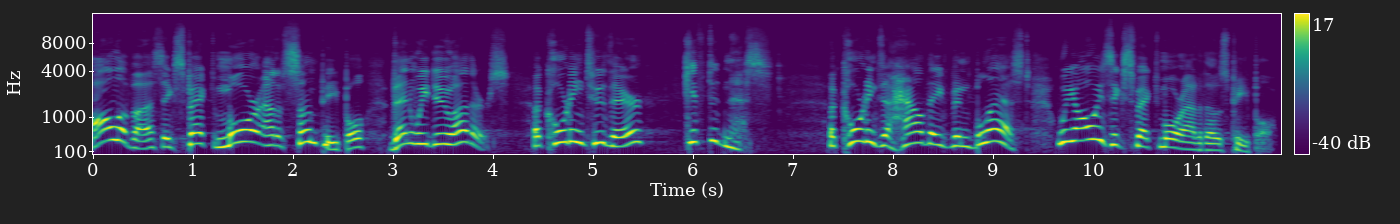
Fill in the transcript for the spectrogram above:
All of us expect more out of some people than we do others, according to their giftedness, according to how they've been blessed. We always expect more out of those people.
